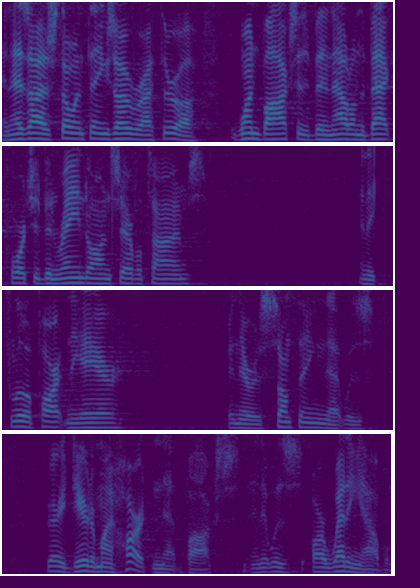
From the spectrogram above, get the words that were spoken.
And as I was throwing things over, I threw a one box that had been out on the back porch, it had been rained on several times, and it flew apart in the air. And there was something that was very dear to my heart in that box, and it was our wedding album.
